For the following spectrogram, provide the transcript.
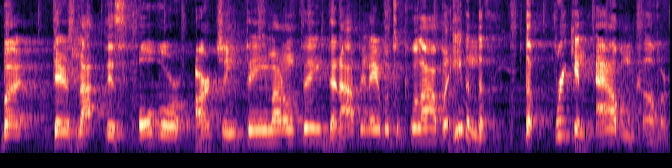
but there's not this overarching theme. I don't think that I've been able to pull out. But even the the freaking album cover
